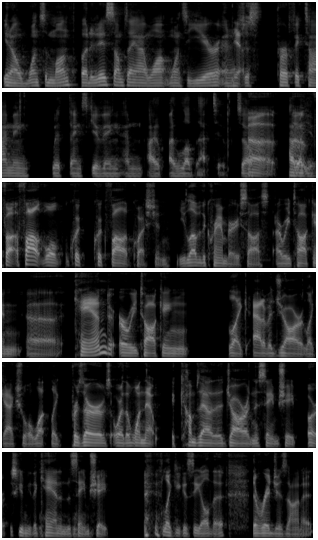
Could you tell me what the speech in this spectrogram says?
you know, once a month, but it is something I want once a year, and Yes. it's just perfect timing with Thanksgiving, and I I love that too. So Uh, how about uh, you? fo- follow, well, quick, quick follow up question. You love the cranberry sauce. Are we talking uh, canned, or are we talking like out of a jar, like actual like preserves, or the one that it comes out of the jar in the same shape, or excuse me, the can in the same shape, like you can see all the the ridges on it.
